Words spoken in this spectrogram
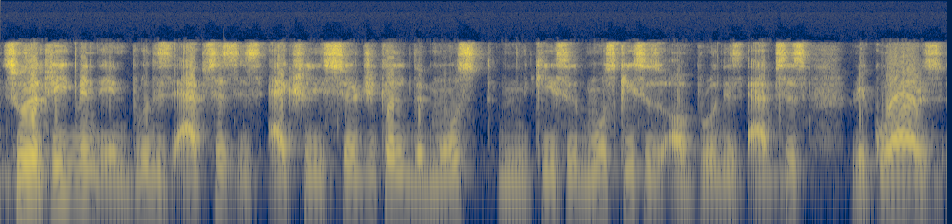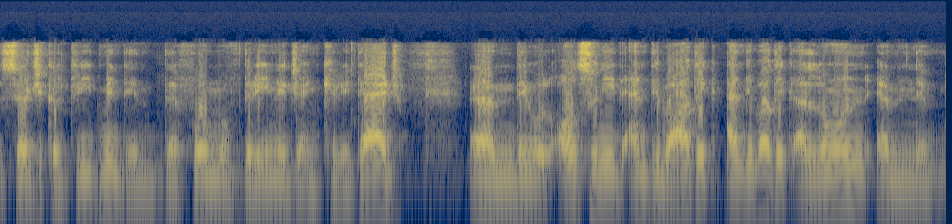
So the treatment in Brodie's abscess is actually surgical. The most mm, cases, most cases of Brodie's abscess requires surgical treatment in the form of drainage and curettage. Um, they will also need antibiotic. Antibiotic alone um,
